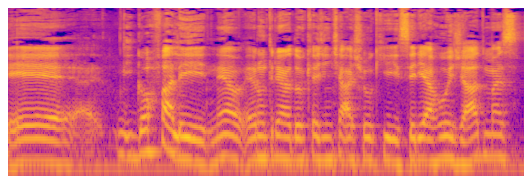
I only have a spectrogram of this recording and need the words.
É, igual falei, né? Era um treinador que a gente achou que seria arrojado, mas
